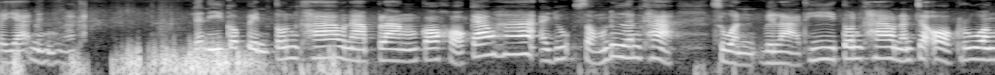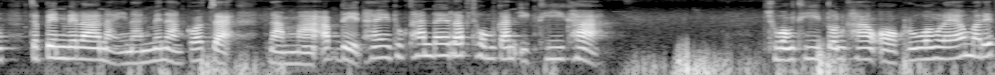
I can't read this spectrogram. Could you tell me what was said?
ระยะหนึ่งนะคะ และนี้ก็เป็นต้นข้าวนาปลังก็ขอ 95 อายุ 2 เดือนค่ะ ส่วนเวลาที่ต้นข้าวนั้นจะออกรวง จะเป็นเวลาไหนนั้นแม่นางก็จะนำมาอัปเดตให้ทุกท่านได้รับชมกันอีกทีค่ะ ช่วงที่ต้นข้าวออกรวงแล้วมเมล็ด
